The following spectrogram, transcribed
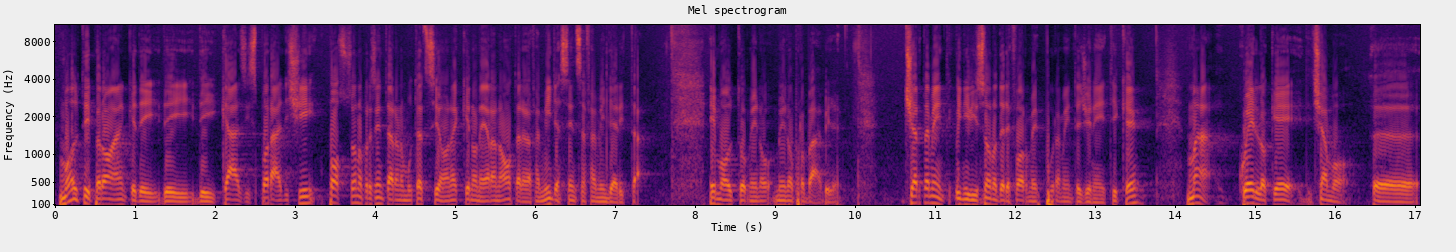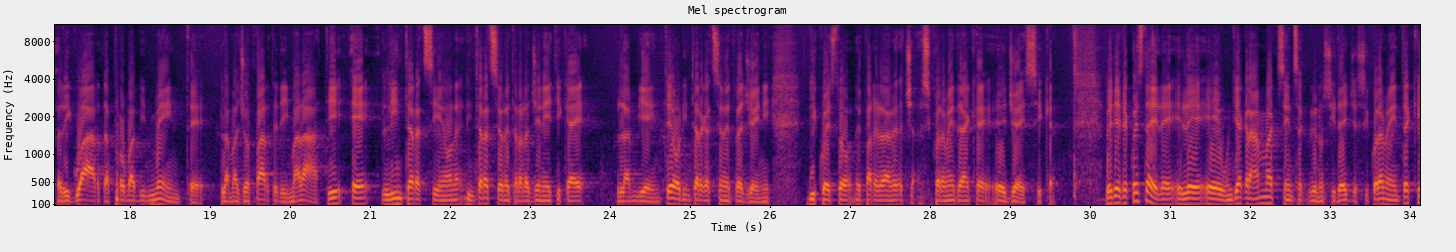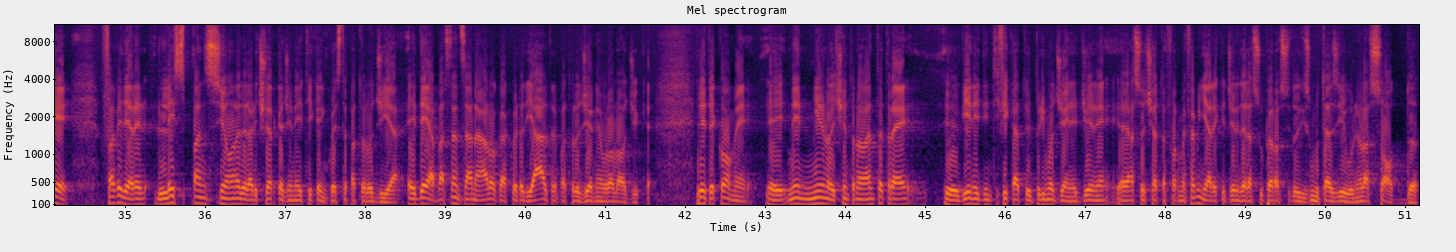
Molti però anche dei, dei, dei, casi sporadici possono presentare una mutazione che non era nota nella famiglia senza familiarità, è molto meno, meno probabile. Certamente quindi vi sono delle forme puramente genetiche, ma quello che diciamo, eh, riguarda probabilmente la maggior parte dei malati è l'interazione, tra la genetica e l'ambiente o l'interazione tra geni, di questo ne parlerà sicuramente anche eh, Jessica. Vedete, questo è, le, le, è, un diagramma, senza che non si legge sicuramente, che fa vedere l'espansione della ricerca genetica in questa patologia ed è abbastanza analoga a quella di altre patologie neurologiche. Vedete come eh, nel 1993 eh, viene identificato il primo gene, il gene eh, associato a forme familiari, che è il gene della superossido dismutasi 1, la SOD.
